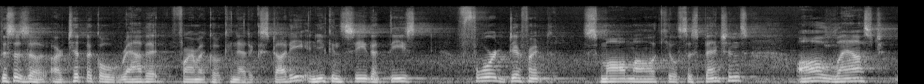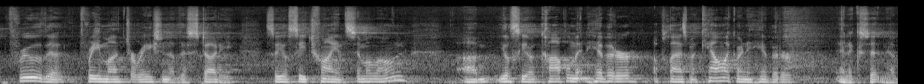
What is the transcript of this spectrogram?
This is a, our typical rabbit pharmacokinetic study, and you can see that these four different small molecule suspensions all last through the three-month duration of the study. So you'll see triamcinolone, um, you'll see a complement inhibitor, a plasma kallikrein inhibitor, and axitinib.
